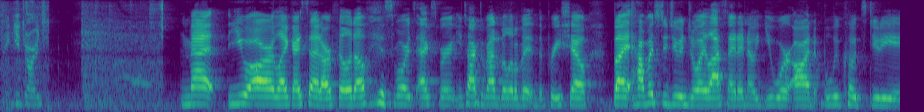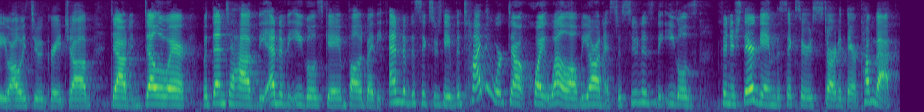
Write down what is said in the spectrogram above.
Thank you, George. Matt, you are, like I said, our Philadelphia sports expert. You talked about it a little bit in the pre show, but how much did you enjoy last night? I know you were on Blue Coats duty. You always do a great job down in Delaware, but then to have the end of the Eagles game followed by the end of the Sixers game, the timing worked out quite well, I'll be honest. As soon as the Eagles finished their game, the Sixers started their comeback,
